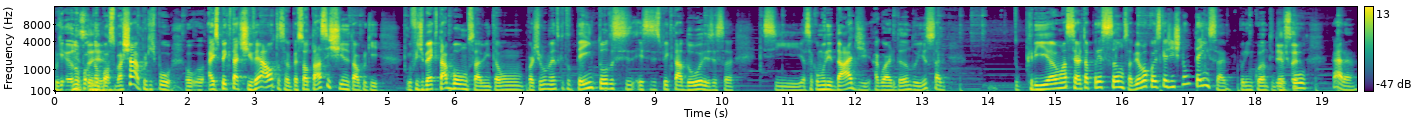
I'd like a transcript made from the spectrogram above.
Porque eu não, não posso baixar, porque, tipo, a expectativa é alta, sabe? O pessoal tá assistindo e tal, porque o feedback tá bom, sabe? Então, a partir do momento que tu tem todos esses, esses espectadores, essa, esse, essa comunidade aguardando isso, sabe? Tu cria uma certa pressão, sabe? É uma coisa que a gente não tem, sabe? Por enquanto. Então, Isso tipo, é... cara.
